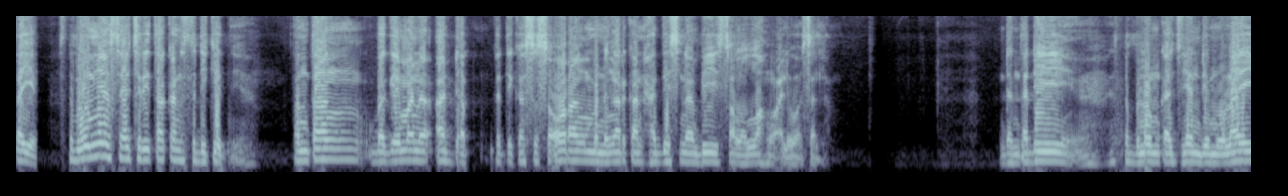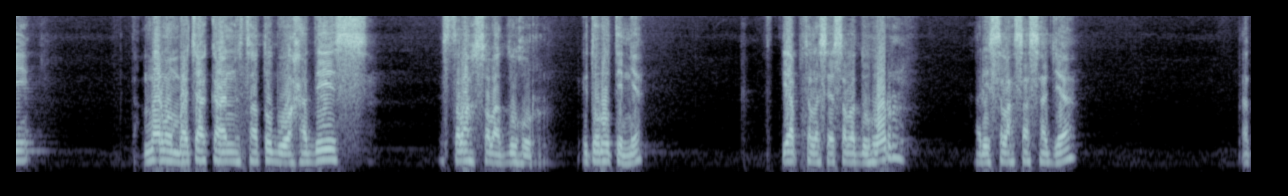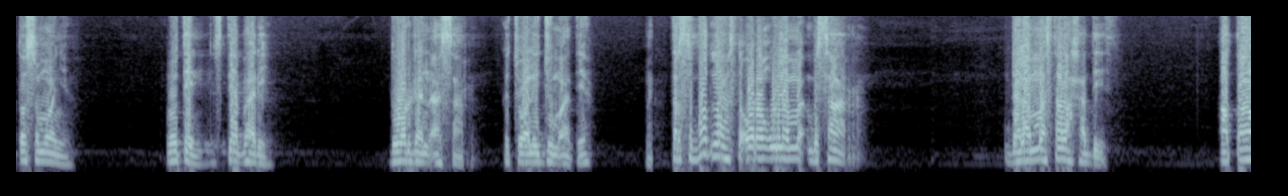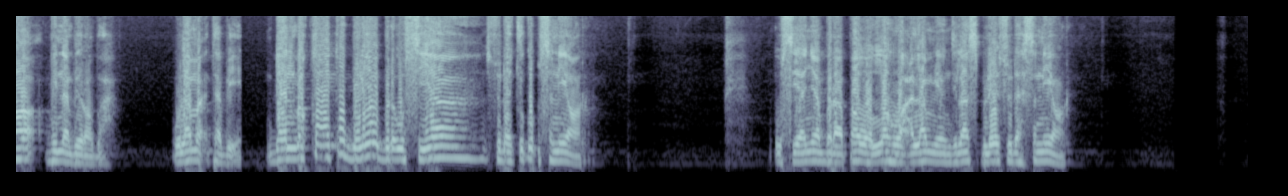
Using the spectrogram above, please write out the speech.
Tayyib. Sebelumnya saya ceritakan sedikit ya tentang bagaimana adab ketika seseorang mendengarkan hadis Nabi Sallallahu Alaihi Wasallam. Dan tadi sebelum kajian dimulai, Takmir membacakan satu buah hadis setelah sholat duhur. Itu rutin ya. Setiap selesai sholat duhur, hari Selasa saja, atau semuanya. Rutin, setiap hari. Duhur dan asar, kecuali Jumat ya. Tersebutlah seorang ulama besar dalam masalah hadis atau bin Abi Robah, ulama tabi'in. Dan waktu itu beliau berusia sudah cukup senior. Usianya berapa wallahu alam yang jelas beliau sudah senior.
